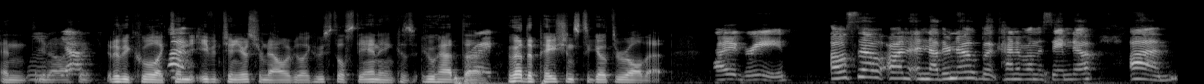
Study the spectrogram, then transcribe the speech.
And you know, yeah. I think it'll be cool. Like ten, even ten years from now, we'll be like, who's still standing? Because who had the Right. who had the patience to go through all that? I agree. also, on another note, but kind of on the same note, um,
